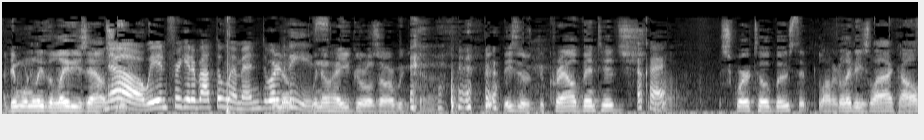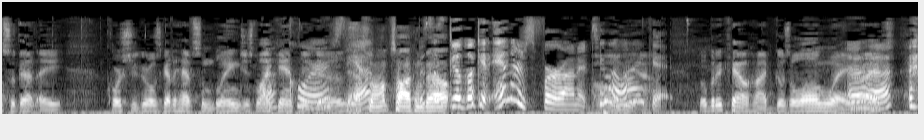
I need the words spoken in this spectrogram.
I didn't want to leave the ladies out. so No, we didn't forget about the women. What we are know, these? We know how you girls are. We, uh, these are the Corral vintage. Okay. Uh, square toe boots that a lot of ladies like. I also got a. Of course, you girls got to have some bling, just like Of Anthony course, does. yeah. That's what I'm talking this about. is good looking, and there's fur on it too. I Oh, like yeah. it. A little bit of cowhide goes a long way, Uh-huh. right?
